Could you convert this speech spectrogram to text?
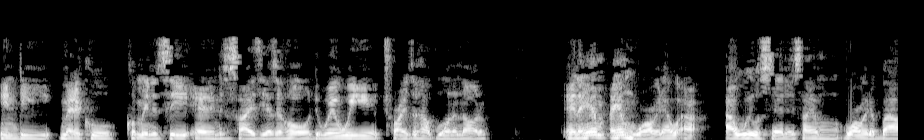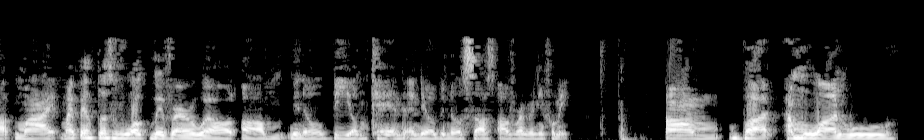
in the medical community and in society as a whole, the way we try to help one another. And I am, I am worried. I, I, I will say this. I am worried about my, my place of work may very well, um, you know, be, um, canned and there'll be no source of revenue for me. Um, but I'm one who,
